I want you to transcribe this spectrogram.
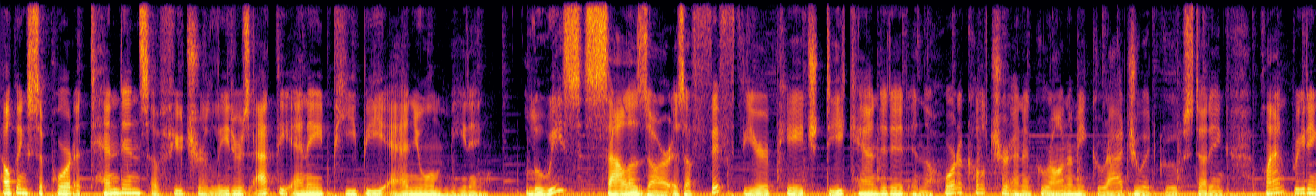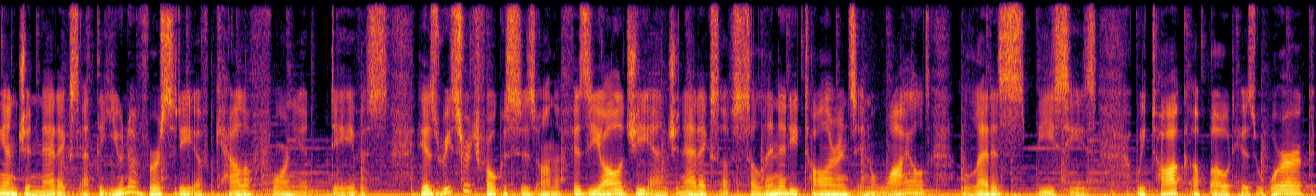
helping support attendance of future leaders at the NAPB annual meeting. Luis Salazar is a fifth year PhD candidate in the Horticulture and Agronomy graduate group studying plant breeding and genetics at the University of California, Davis. His research focuses on the physiology and genetics of salinity tolerance in wild lettuce species. We talk about his work,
